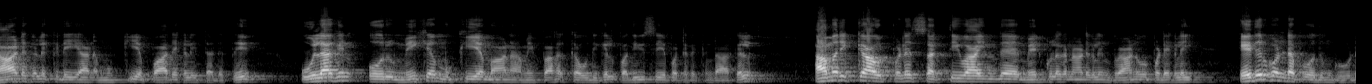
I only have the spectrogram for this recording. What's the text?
நாடுகளுக்கு இடையான முக்கிய பாதைகளை தடுத்து உலகின் ஒரு மிக முக்கியமான அமைப்பாக கவுதிகள் பதிவு செய்யப்பட்டிருக்கின்றார்கள். அமெரிக்கா உட்பட சக்தி வாய்ந்த மேற்குலக நாடுகளின் இராணுவ படைகளை எதிர்கொண்ட போதும் கூட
